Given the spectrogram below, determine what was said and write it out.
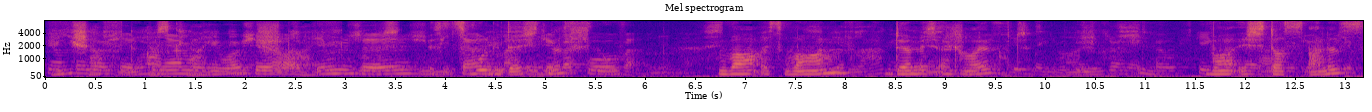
Wie schaffen aus kleinen tym, że Ist's szpital wohl Gedächtnis? War es Wahn, der mich ergreift? War ich das alles?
